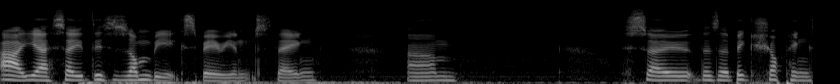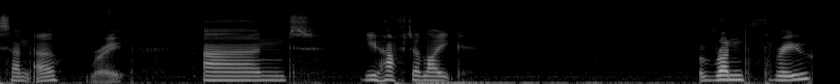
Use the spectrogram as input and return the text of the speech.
Ah, yeah. So this zombie experience thing. Um. So there's a big shopping center, right. and you have to like run through,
